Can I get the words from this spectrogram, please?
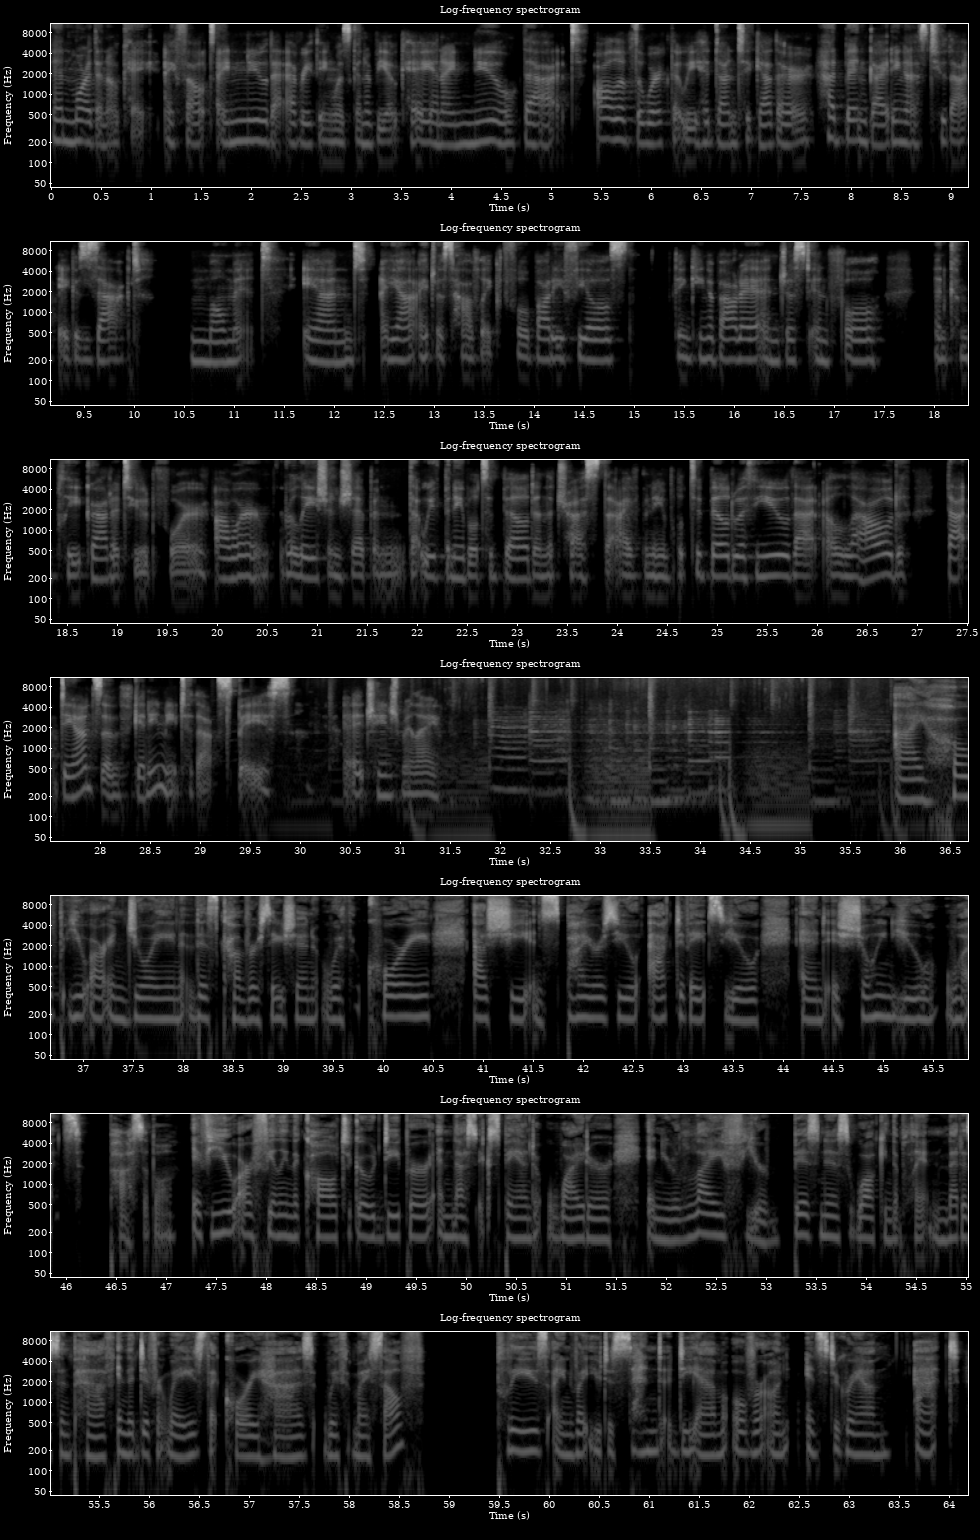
and more than okay. I felt I knew that everything was going to be okay. And I knew that all of the work that we had done together had been guiding us to that exact moment. And uh, yeah, I just have like full body feels thinking about it and just in full and complete gratitude for our relationship and that we've been able to build and the trust that I've been able to build with you that allowed that dance of getting me to that space. It changed my life. I hope you are enjoying this conversation with Cori as she inspires you, activates you, and is showing you what's possible. If you are feeling the call to go deeper and thus expand wider in your life, your business, walking the plant medicine path in the different ways that Cori has with myself, please, I invite you to send a DM over on Instagram at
